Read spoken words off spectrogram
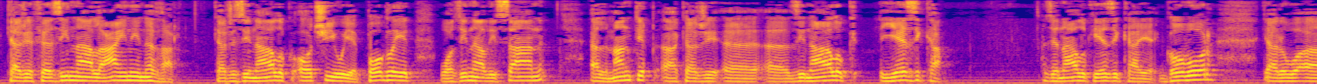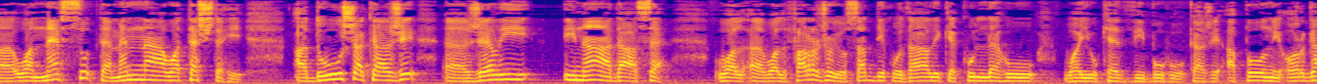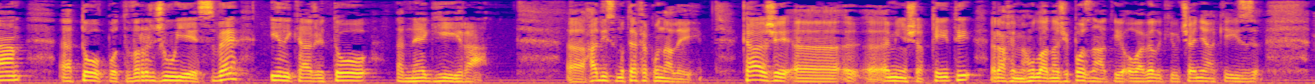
Kaže, fezina lajni nezar. Kaže, zinaluk očiju je pogled, o zina lisan el mantik, a kaže, e, e, zinaluk jezika, zinaluk jezika je govor. Wa nefsu temenna wa teštehi a duša kaže e, želi i nada se wal, e, wal farđu yusaddiku dhalike kullehu wa yukedhibuhu kaže a polni organ e, to potvrđuje sve ili kaže to negira hadis mutefekun alehi. Kaže uh, Emin Šakiti, rahimahullah, znači poznati ovaj veliki učenjak iz,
